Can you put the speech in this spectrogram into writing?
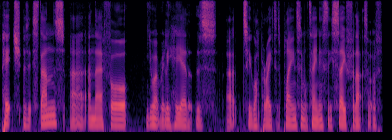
pitch as it stands, uh, and therefore you won't really hear that there's uh, two operators playing simultaneously, save for that sort of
